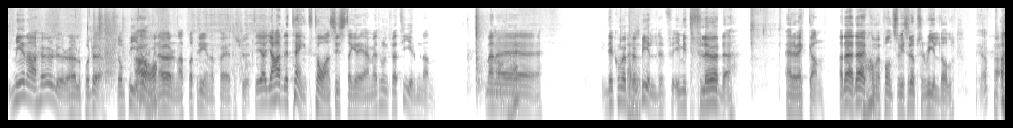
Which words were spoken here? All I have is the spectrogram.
mina hörlurar höll på att dö. De pilar Ja. i mina öron att batterierna får till slut. Jag, jag hade tänkt ta en sista grej här, men jag tror inte vi har tid med den. Men Ja. eh, det kom upp en så? bild i mitt flöde här i veckan. Ja, där, där kommer Pontus och visar upp sin real doll. Ja.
